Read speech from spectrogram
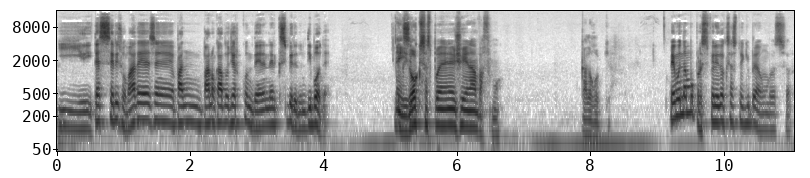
Οι τέσσερις ομάδες ε, παν- πάνω κάτω και έρχονται, δεν εξυπηρετούν τίποτε. Ναι, η δόξα ας πούμε έχει έναν βαθμό. Κάτω κόπια. Πες μου να μου προσφέρει η δόξα στο Κυπρέο μου ποδοσφαίρο.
